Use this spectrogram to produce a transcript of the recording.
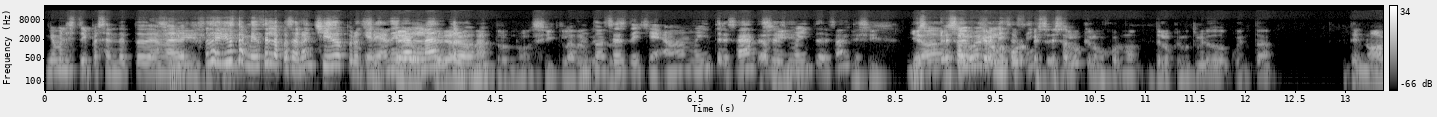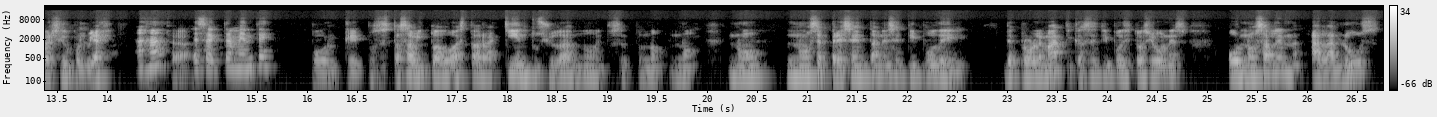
yo me lo estoy pasando toda Sí, madre. sí, o sea, ellos también se la pasaron chido, pero querían ir al antro. un antro, ¿no? Sí, claro. Entonces dije, ah, muy interesante, o sea, es muy interesante. Y es, es algo que a lo mejor, así. es, es algo que a lo mejor no, de lo que no te hubieras dado cuenta de no haber sido por el viaje. Ajá, O sea, exactamente. porque pues estás habituado a estar aquí en tu ciudad, ¿no? Entonces, pues no, no, no, no se presentan ese tipo de, de problemáticas, ese tipo de situaciones, o no salen a la luz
